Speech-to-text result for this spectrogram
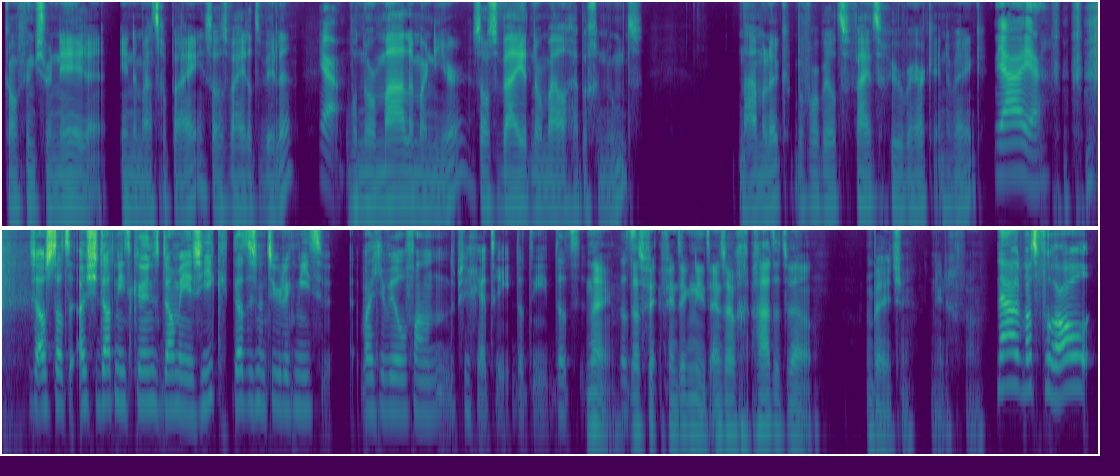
kan functioneren in de maatschappij zoals wij dat willen Ja. op een normale manier, zoals wij het normaal hebben genoemd. Namelijk bijvoorbeeld 50 uur werken in de week. Ja, ja. dus als, dat, als je dat niet kunt, dan ben je ziek. Dat is natuurlijk niet wat je wil van de psychiatrie. Dat die, dat... Nee, Dat- dat, vi- vind ik niet. En zo gaat het wel. Een beetje, in ieder geval. Nou, wat vooral...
